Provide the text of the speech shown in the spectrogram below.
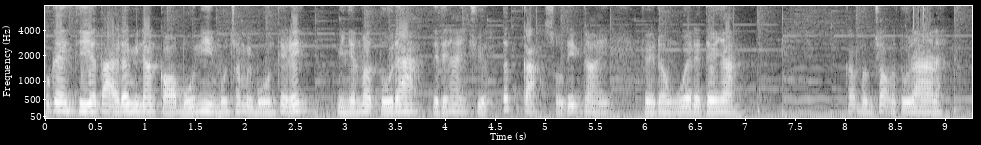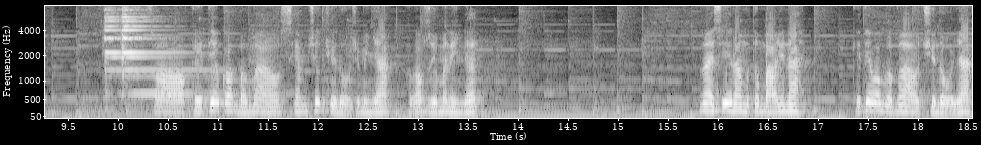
Ok, thì hiện tại ở đây mình đang có 4.414 TRX. Mình nhấn vào tối đa để tiến hành chuyển tất cả số tiết này về đồng USDT nha. Các bấm chọn vào tối đa này. Sau đó kế tiếp các bấm vào xem trước chuyển đổi cho mình nha, ở góc dưới màn hình đấy. lúc này sẽ ra một thông báo như này. Kế tiếp các bấm vào chuyển đổi nha.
